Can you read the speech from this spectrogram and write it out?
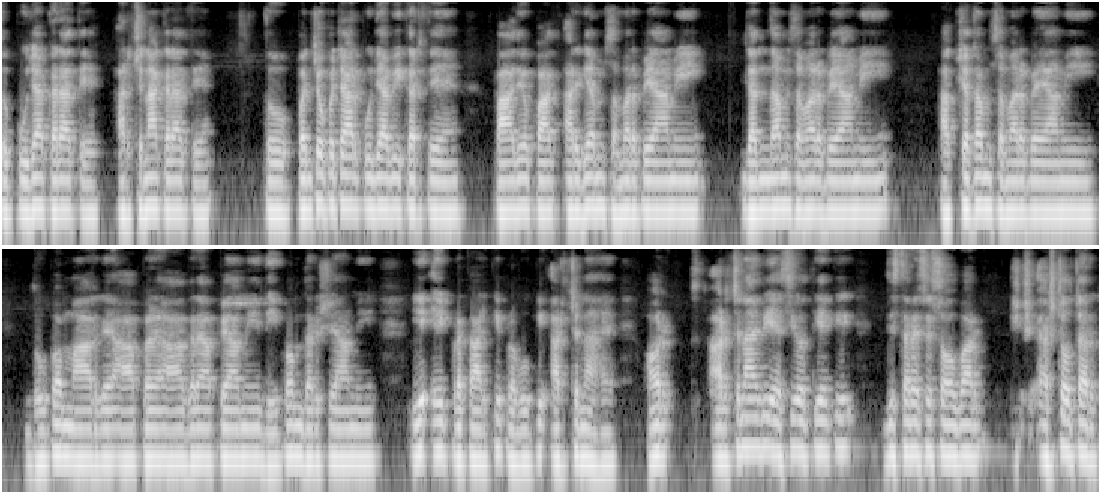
तो पूजा कराते हैं, अर्चना कराते हैं। तो पंचोपचार पूजा भी करते हैं। पाद्योपात अर्घ्यम समर्पयामी। गंधम समर्पयामी अक्षतम समर्पयामी धूपम मार्ग आप, आग्राप्यामी दीपम दर्शयामी। ये एक प्रकार की प्रभु की अर्चना है। और अर्चना भी ऐसी होती है कि जिस तरह से सौ बार अष्टोत्तर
